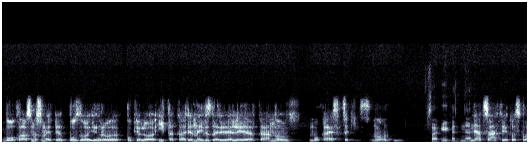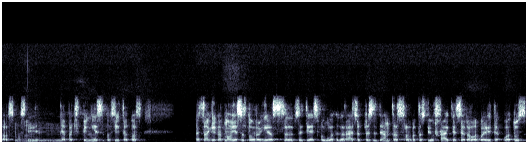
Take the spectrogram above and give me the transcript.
buvo klausimas, žinai, apie Buzo ir Pukelio įtaką, ar jinai vis dar reali, ar ką, nu, nu ką jis atsakys. Nu, Sakė, kad ne. neatsakė į tuos klausimus, ne, nepačiupinėsi tos įtakos. Bet sakė, kad naujasis Tauragės apsėties futbolo federacijos prezidentas Robertas Juršaitis yra labai adekvatus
